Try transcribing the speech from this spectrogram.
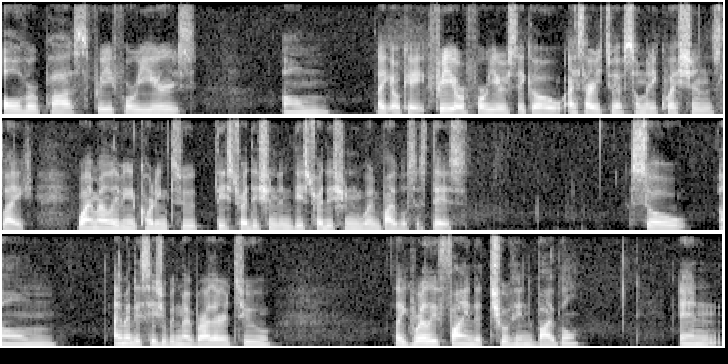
over past three four years, um, like okay three or four years ago i started to have so many questions like why am i living according to this tradition and this tradition when bible says this? So um, i made a decision with my brother to like really find the truth in the bible. And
